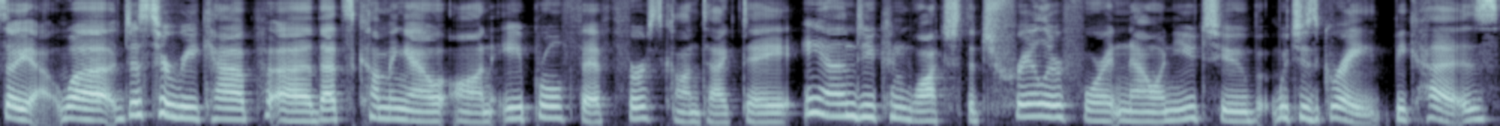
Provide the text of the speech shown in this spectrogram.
So yeah, well, just to recap, uh, that's coming out on April 5th, First Contact Day, and you can watch the trailer for it now on YouTube, which is great because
